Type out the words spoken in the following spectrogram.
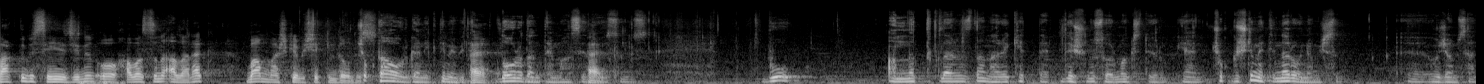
farklı bir seyircinin o havasını alarak bambaşka bir şekilde oluyorsun. Çok daha organik değil mi bir de? Evet. Doğrudan temas ediyorsunuz. Bu anlattıklarınızdan hareketle bir de şunu sormak istiyorum. Yani çok güçlü metinler oynamışsın e, hocam sen.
